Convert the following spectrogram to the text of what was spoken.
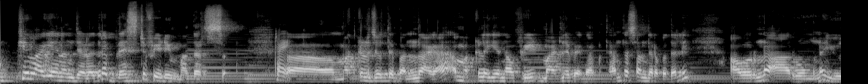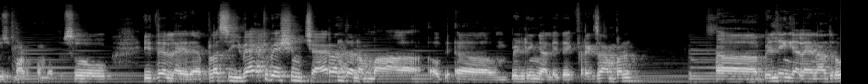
ಮುಖ್ಯವಾಗಿ ಏನಂತ ಹೇಳಿದ್ರೆ ಬ್ರೆಸ್ಟ್ ಫೀಡಿಂಗ್ ಮದರ್ಸ್. ಮಕ್ಕಳ ಜೊತೆ ಬಂದಾಗ ಆ ಮಕ್ಕಳಿಗೆ ನಾವು ಫೀಡ್ ಮಾಡಲೇಬೇಕಾಗುತ್ತೆ ಅಂತ ಸಂದರ್ಭದಲ್ಲಿ ಅವ್ರನ್ನ ಆ ರೂಮ್ನ ಯೂಸ್ ಮಾಡ್ಕೊಬೋದು. ಸೊ ಇದೆಲ್ಲ ಇದೆ. ಪ್ಲಸ್ ಇವ್ಯಾಕ್ಯುವೇಷನ್ ಚೇರ್ ಅಂತ ನಮ್ಮ ಬಿಲ್ಡಿಂಗಲ್ಲಿದೆ ಫಾರ್ ಎಕ್ಸಾಂಪಲ್ ಬಿಲ್ಡಿಂಗ್ ಎಲ್ಲ ಏನಾದರೂ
